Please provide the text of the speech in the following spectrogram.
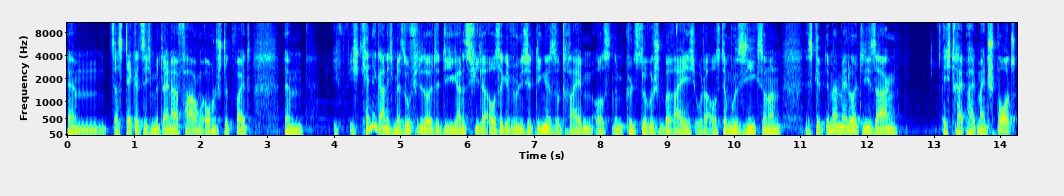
Ähm, das deckelt sich mit deiner Erfahrung auch ein Stück weit. Ähm, ich, ich kenne gar nicht mehr so viele Leute, die ganz viele außergewöhnliche Dinge so treiben aus einem künstlerischen Bereich oder aus der Musik, sondern es gibt immer mehr Leute, die sagen, ich treibe halt meinen Sport.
